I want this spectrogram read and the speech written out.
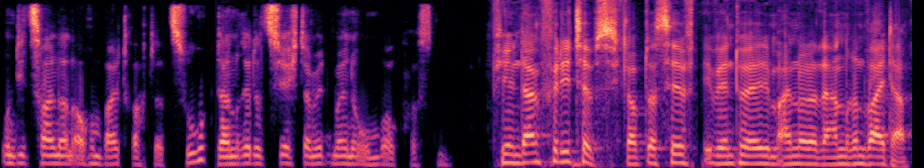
und die zahlen dann auch einen Beitrag dazu. Dann reduziere ich damit meine Umbaukosten. Vielen Dank für die Tipps. Ich glaube, das hilft eventuell dem einen oder der anderen weiter.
